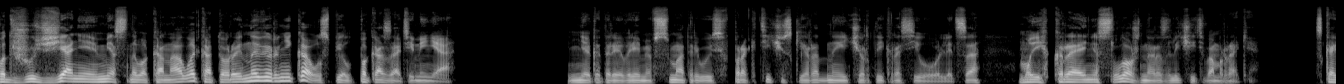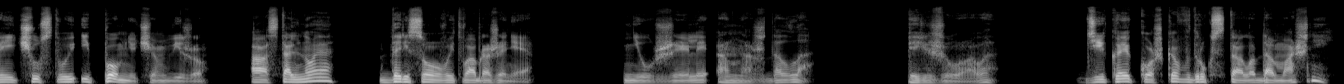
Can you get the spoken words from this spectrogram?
под жужжание местного канала, который наверняка успел показать и меня. Некоторое время всматриваюсь в практически родные черты красивого лица, но их крайне сложно различить во мраке. Скорее чувствую и помню, чем вижу. А остальное дорисовывает воображение. Неужели она ждала? Переживала? Дикая кошка вдруг стала домашней?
